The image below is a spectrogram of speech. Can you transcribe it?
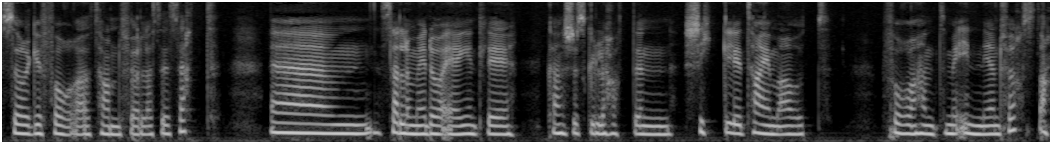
sørge for at han føler seg sett. Eh, selv om jeg da egentlig kanskje skulle hatt en skikkelig timeout for å hente meg inn igjen først, da.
